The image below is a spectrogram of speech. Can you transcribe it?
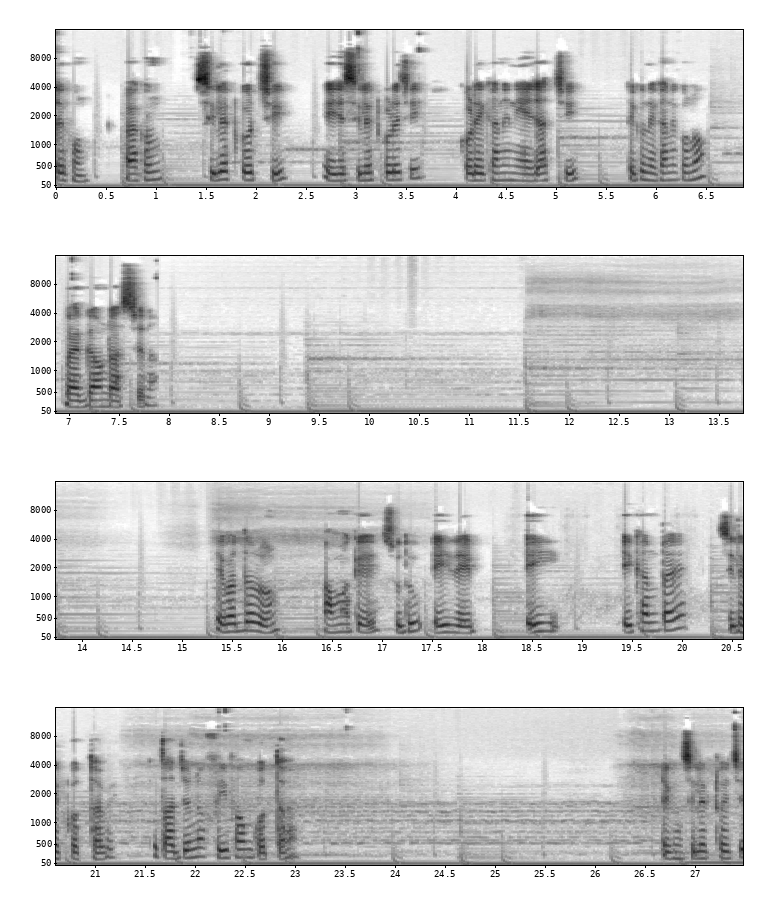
দেখুন, এখন সিলেক্ট করছি, এই যে সিলেক্ট করেছি, করে এখানে নিয়ে যাচ্ছি। দেখুন, এখানে কোনো ব্যাকগ্রাউন্ড আসছে না। এবার ধরুন আমাকে শুধু এই রেড এই, এইখানটায় সিলেক্ট করতে হবে। তো তার জন্য ফ্রি ফর্ম করতে হয়। দেখুন সিলেক্ট হয়েছে।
